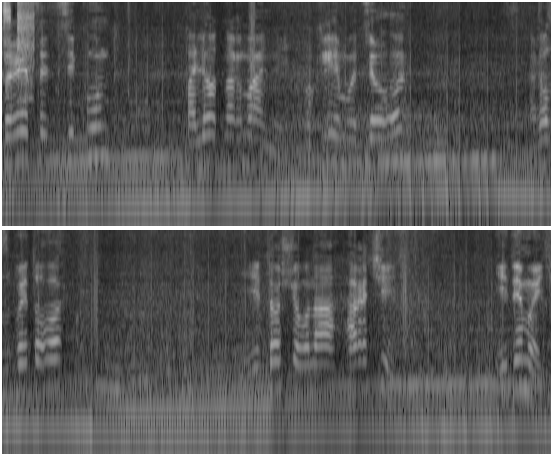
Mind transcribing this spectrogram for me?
«30 секунд, польот нормальний. Окрім цього розбитого і то, що вона гарчить, і димить,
